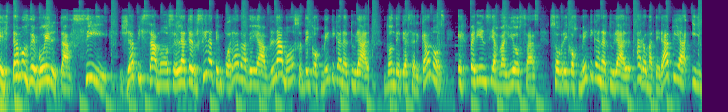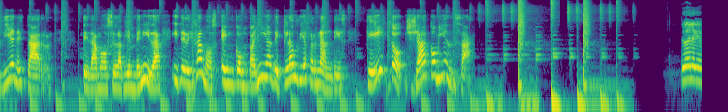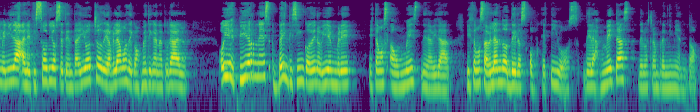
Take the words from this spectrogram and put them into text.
Estamos de vuelta, sí, ya pisamos la tercera temporada de Hablamos de Cosmética Natural, donde te acercamos experiencias valiosas sobre cosmética natural, aromaterapia y bienestar. Te damos la bienvenida y te dejamos en compañía de Claudia Fernández, que esto ya comienza. Te doy la bienvenida al episodio 78 de Hablamos de Cosmética Natural. Hoy es viernes 25 de noviembre, estamos a un mes de Navidad y estamos hablando de los objetivos, de las metas de nuestro emprendimiento.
